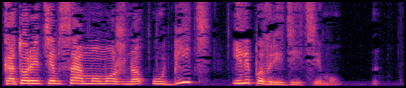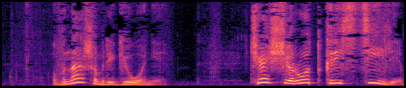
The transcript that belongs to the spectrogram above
которое тем самым можно убить или повредить ему. В нашем регионе чаще рот крестили,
